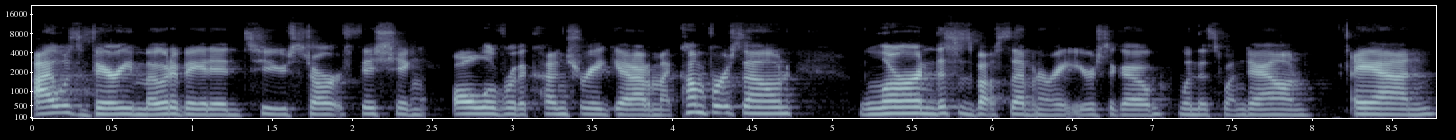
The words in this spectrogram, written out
I was very motivated to start fishing all over the country, get out of my comfort zone, learn. This is about seven or eight years ago when this went down. And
